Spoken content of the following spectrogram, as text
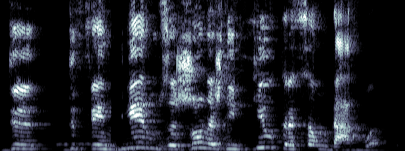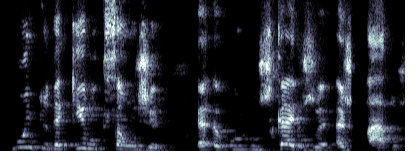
de defendermos as zonas de infiltração de água. Muito daquilo que são os, eh, os queiros ajudados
